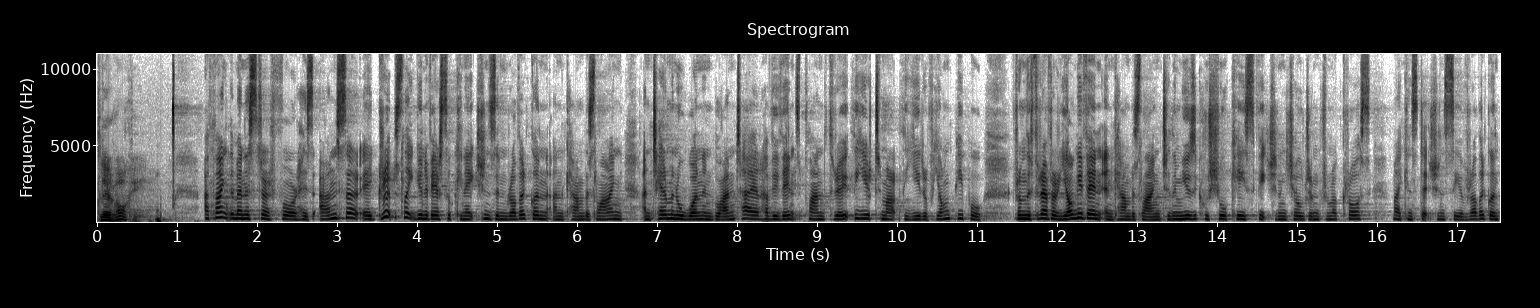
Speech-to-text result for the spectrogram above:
Claire Hawkey. I thank the Minister for his answer. Uh, groups like Universal Connections in Rutherglen and Cambus Lang and Terminal 1 in Blantyre have events planned throughout the year to mark the Year of Young People, from the Forever Young event in Cambus Lang to the musical showcase featuring children from across my constituency of Rutherglen.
